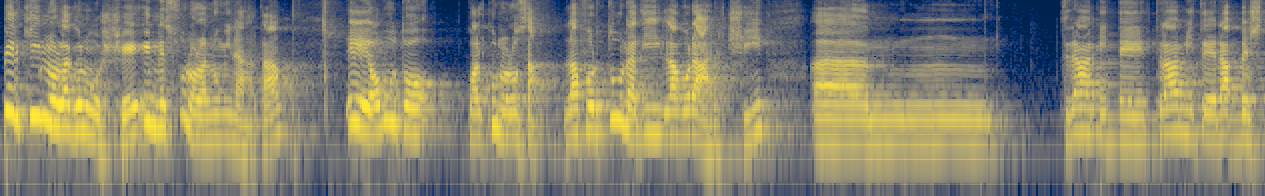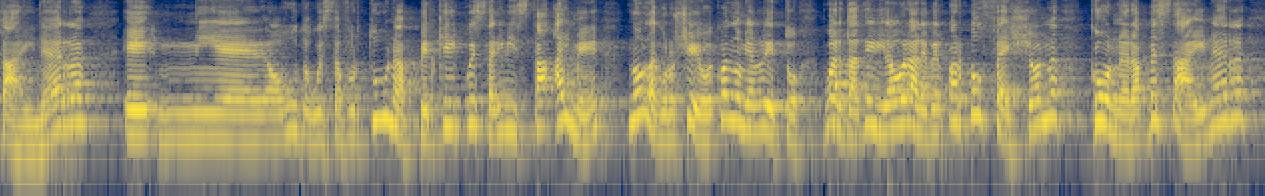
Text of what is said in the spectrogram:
per chi non la conosce e nessuno l'ha nominata, e ho avuto qualcuno lo sa, la fortuna di lavorarci ehm, tramite, tramite Rabensteiner e mi è, ho avuto questa fortuna perché questa rivista, ahimè, non la conoscevo. E quando mi hanno detto guarda devi lavorare per Purple Fashion con Rabensteiner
